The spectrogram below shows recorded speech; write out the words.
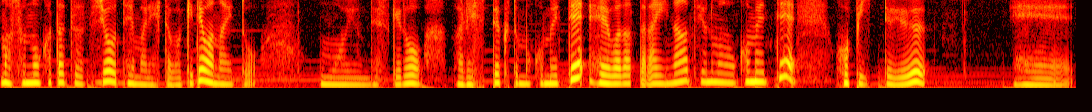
まあその方たちをテーマにしたわけではないと思うんですけど、まあ、リスペクトも込めて平和だったらいいなというものを込めてホピという、えー、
